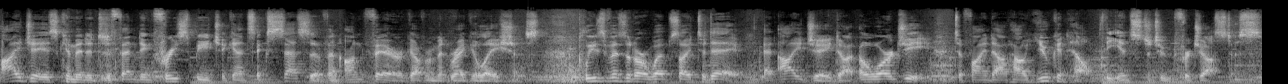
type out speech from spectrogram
IJ is committed to defending free speech against excessive and unfair government regulations. Please visit our website today at ij.org to find out how you can help the Institute for Justice.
